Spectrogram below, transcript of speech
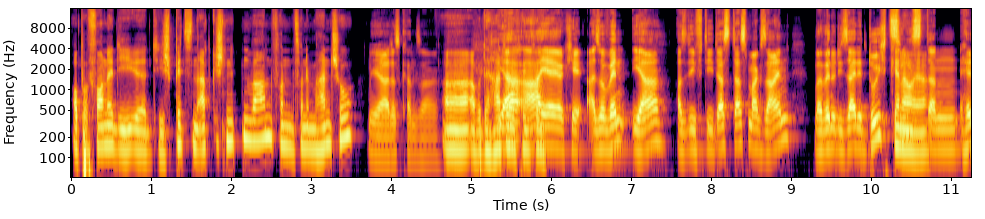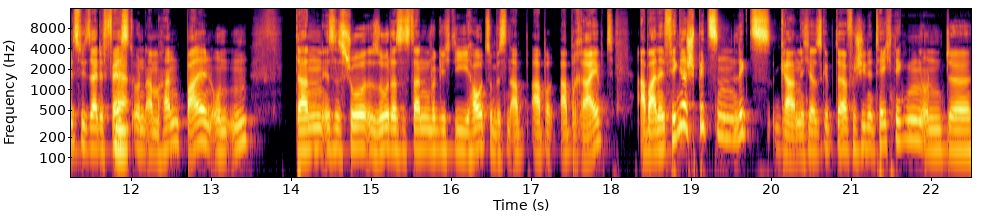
ob er vorne die, die Spitzen abgeschnitten waren von, von dem Handschuh. Ja, das kann sein. Äh, aber der hat ja, auf jeden ah, Fall ja, okay. Also wenn, ja, also die, die, das, das mag sein, weil wenn du die Seite durchziehst, genau, ja. dann hältst du die Seite fest ja. und am Handballen unten dann ist es schon so, dass es dann wirklich die Haut so ein bisschen ab, ab, abreibt. Aber an den Fingerspitzen liegt es gar nicht. Also es gibt da verschiedene Techniken und äh,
